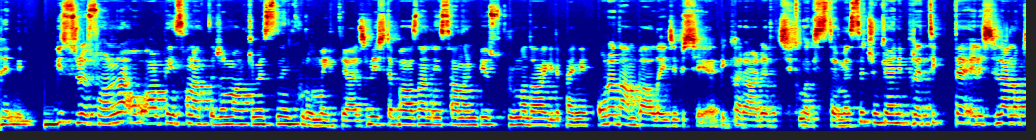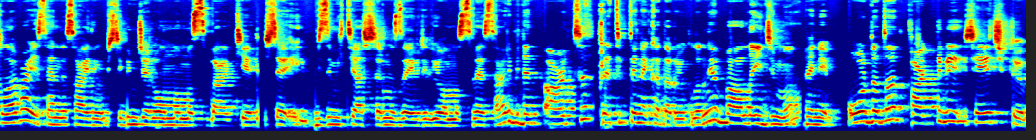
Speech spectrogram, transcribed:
Hani bir süre sonra o Avrupa İnsan Hakları Mahkemesi'nin kurulma ihtiyacı ve işte bazen insanların bir üst kuruma daha gidip hani oradan bağlayıcı bir şeye, bir karara çıkmak istemesi. Çünkü hani pratikte eleştirilen noktalar var ya senin de saydığın işte güncel olmaması belki işte bizim ihtiyaçlarımızla evriliyor olması vesaire. Bir de artı pratikte ne kadar uygulanıyor? Bağlayıcı mı? Hani orada da farklı bir şeye çıkıyor.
